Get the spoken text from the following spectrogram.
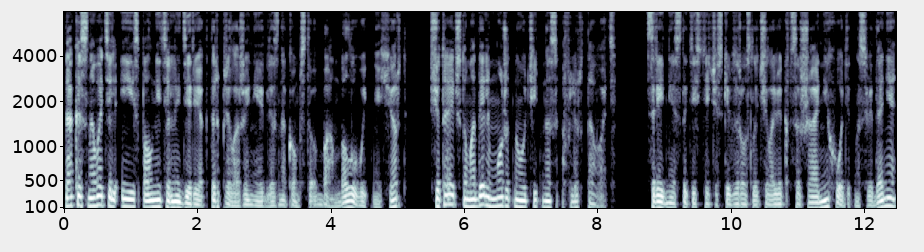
Так, основатель и исполнительный директор приложения для знакомства Bumble Уитни Хёрд считает, что модель может научить нас флиртовать. Среднестатистически взрослый человек в США не ходит на свидания,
